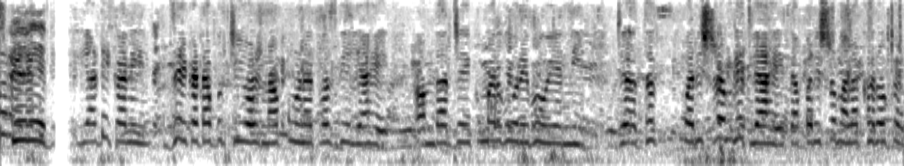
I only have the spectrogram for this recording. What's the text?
स्पीड या ठिकाणी जे कटापूरची योजना पूर्णत्वास गेली आहे. आमदार जयकुमार गोरेभाऊ यांनी जे अथक परिश्रम घेतले आहे त्या परिश्रमाला खरोखर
